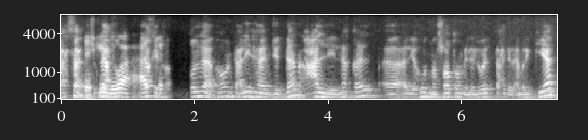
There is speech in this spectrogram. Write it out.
أحسن تشكيل لواء عسكري طلاب هون تعليل هام جدا علي نقل آه، اليهود نشاطهم إلى الولايات المتحدة الأمريكية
